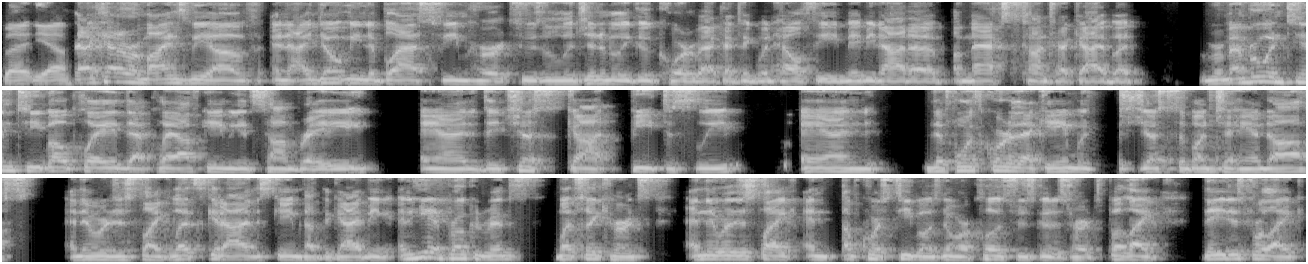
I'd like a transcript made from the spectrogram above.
But yeah, that kind of reminds me of, and I don't mean to blaspheme Hurts, who's a legitimately good quarterback. I think when healthy, maybe not a, a max contract guy, but remember when Tim Tebow played that playoff game against Tom Brady and they just got beat to sleep. And the fourth quarter of that game was just a bunch of handoffs. And they were just like, let's get out of this game without the guy being, and he had broken ribs, much like Hurts. And they were just like, and of course, Tebow is nowhere close to as good as Hurts, but like, they just were like,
